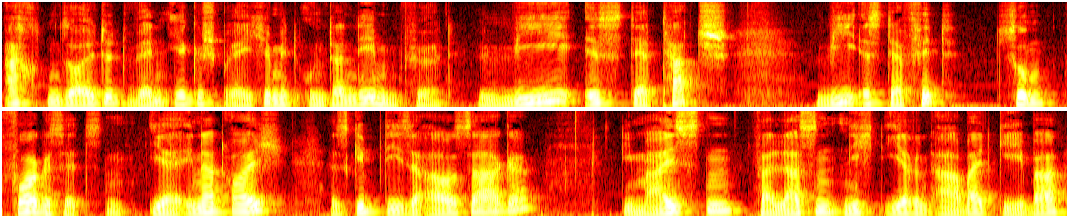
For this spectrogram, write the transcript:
achten solltet, wenn ihr Gespräche mit Unternehmen führt. Wie ist der Touch? Wie ist der Fit zum Vorgesetzten? Ihr erinnert euch, es gibt diese Aussage, die meisten verlassen nicht ihren Arbeitgeber,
